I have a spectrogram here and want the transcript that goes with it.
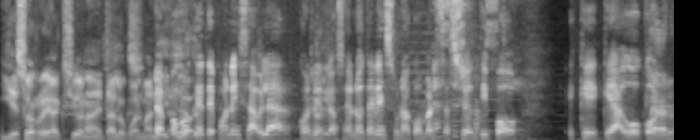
y eso reacciona de tal o cual manera. Tampoco es que te pones a hablar con él, o sea, no tenés una conversación tipo... ¿Qué, qué hago con, Claro.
